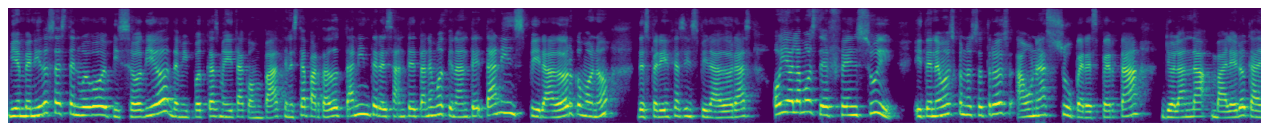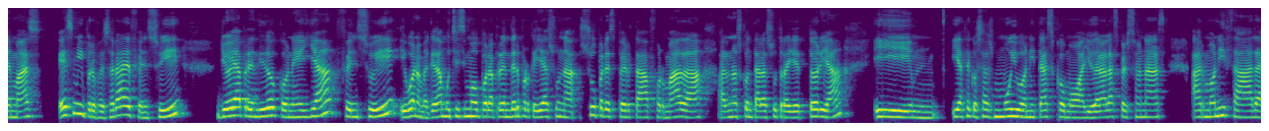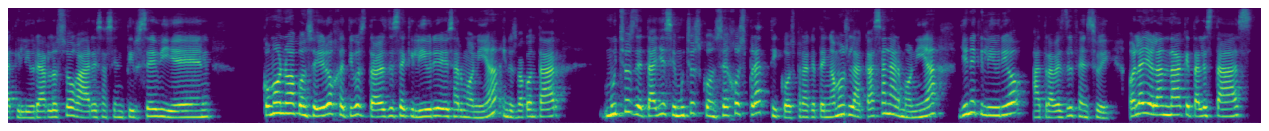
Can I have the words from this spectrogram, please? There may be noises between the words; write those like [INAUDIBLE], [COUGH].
Bienvenidos a este nuevo episodio de mi podcast Medita con Paz, en este apartado tan interesante, tan emocionante, tan inspirador, como no, de experiencias inspiradoras. Hoy hablamos de Feng Shui y tenemos con nosotros a una súper experta, Yolanda Valero, que además es mi profesora de Feng Shui. Yo he aprendido con ella Feng Shui y bueno, me queda muchísimo por aprender porque ella es una súper experta formada, ahora nos contará su trayectoria y, hace cosas muy bonitas como ayudar a las personas a armonizar, a equilibrar los hogares, a sentirse bien, cómo no a conseguir objetivos a través de ese equilibrio y esa armonía y nos va a contar muchos detalles y muchos consejos prácticos para que tengamos la casa en armonía y en equilibrio a través del Feng Shui. Hola Yolanda, ¿qué tal estás?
